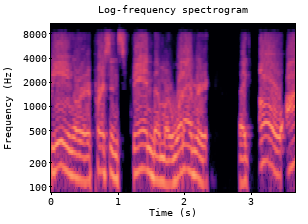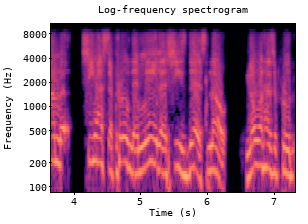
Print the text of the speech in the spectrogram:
being or a person's fandom or whatever. Like, oh, I'm. She has to prove to me that she's this. No, no one has to prove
